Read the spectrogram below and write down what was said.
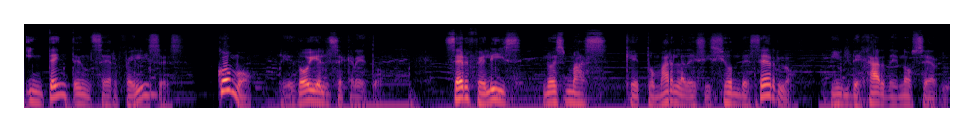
intenten ser felices. ¿Cómo? Le doy el secreto. Ser feliz no es más que tomar la decisión de serlo y dejar de no serlo.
